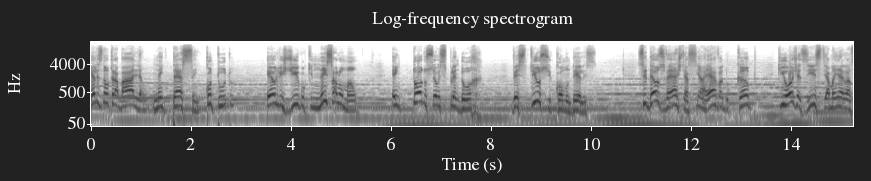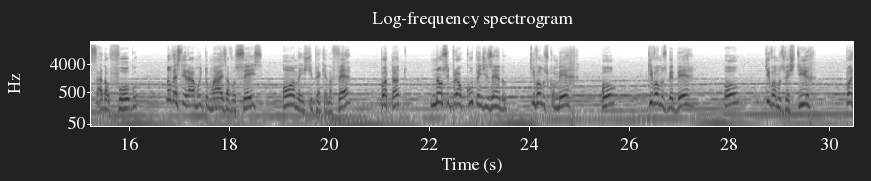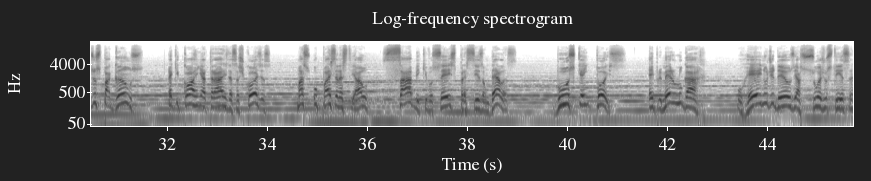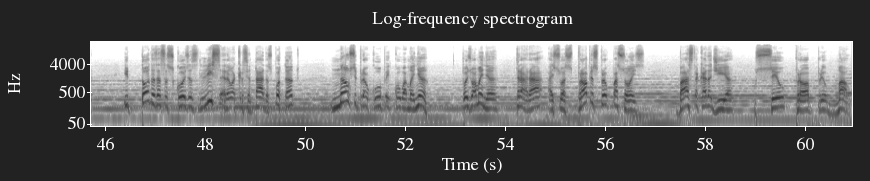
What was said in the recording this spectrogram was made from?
Eles não trabalham nem tecem, contudo, eu lhes digo que nem Salomão, em todo o seu esplendor, vestiu-se como um deles. Se Deus veste assim a erva do campo, que hoje existe e amanhã é lançada ao fogo, não vestirá muito mais a vocês, homens de pequena fé? Portanto, não se preocupem dizendo que vamos comer ou que vamos beber ou que vamos vestir, pois os pagãos é que correm atrás dessas coisas, mas o Pai Celestial sabe que vocês precisam delas. Busquem, pois, em primeiro lugar, o reino de Deus e a sua justiça, e todas essas coisas lhes serão acrescentadas. Portanto, não se preocupem com o amanhã, pois o amanhã trará as suas próprias preocupações. Basta cada dia o seu próprio mal.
